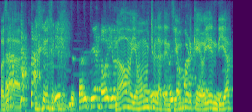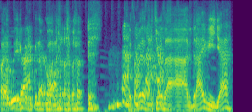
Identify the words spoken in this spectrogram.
o sea... sí, me está diciendo, hoy No, me llamó mucho la atención porque hoy en día para pedir películas como narrador, le subes los archivos al drive y ya.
